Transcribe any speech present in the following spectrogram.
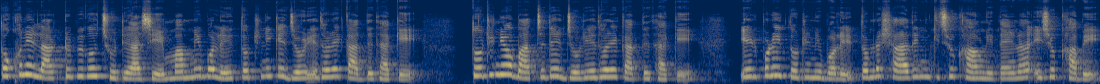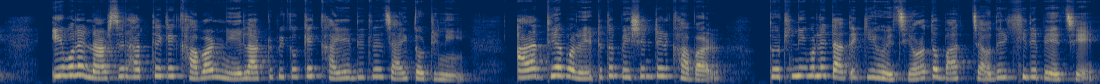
তখনই লাট্টু পিকো ছুটে আসে। মাম্মি বলে তটিনীকে জড়িয়ে ধরে কাঁদতে থাকে। তটিনীও বাচ্চাদের জড়িয়ে ধরে কাঁদতে থাকে। এরপরেই তটিনি বলে, তোমরা সারাদিন কিছু খাওনি, তাই না? এসব খাবে। এ বলে নার্সের হাত থেকে খাবার নিয়ে লাট্টু পিকোকে খাইয়ে দিতে চায় তটিনি। আরাধ্যা বলে, এটা তো পেশেন্টের খাবার। তটিনি বলে, তাতে কি হয়েছে? ওরা তো বাচ্চা, ওদের খিদে পেয়েছে।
